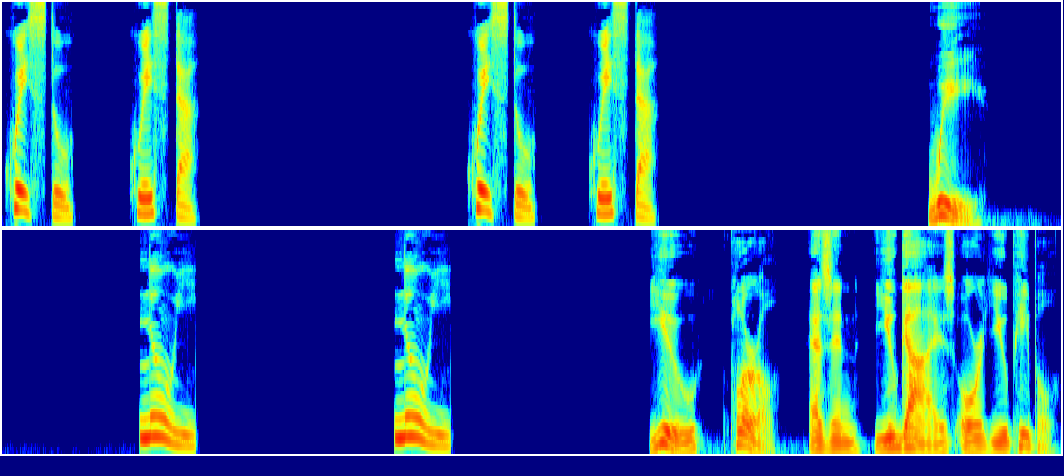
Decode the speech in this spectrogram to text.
Questo. Questa. Questo. Questa. We, Noi. Noi. you, plural, as in you guys or you people.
